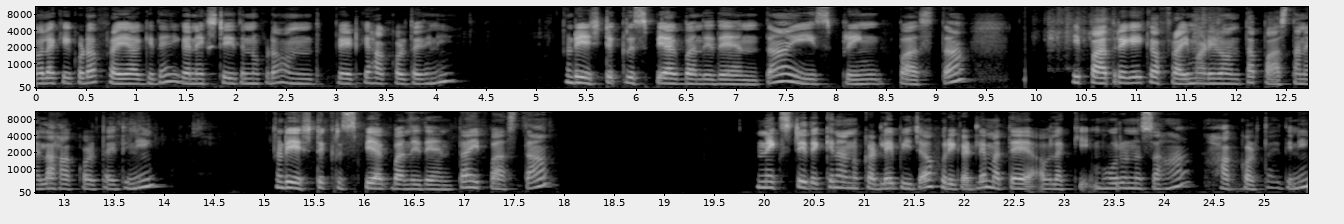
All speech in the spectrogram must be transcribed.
ಅವಲಕ್ಕಿ ಕೂಡ ಫ್ರೈ ಆಗಿದೆ. ಈಗ ನೆಕ್ಸ್ಟ್ ಇದನ್ನು ಕೂಡ ಒಂದು ಪ್ಲೇಟ್ಗೆ ಹಾಕ್ಕೊಳ್ತಾ ಇದ್ದೀನಿ. ನೋಡಿ ಎಷ್ಟು ಕ್ರಿಸ್ಪಿಯಾಗಿ ಬಂದಿದೆ ಅಂತ ಈ ಸ್ಪ್ರಿಂಗ್ ಪಾಸ್ತಾ ಈ ಪಾತ್ರೆಗೆ ಈಗ ಫ್ರೈ ಮಾಡಿರೋ ಅಂಥ ಪಾಸ್ತಾನೆಲ್ಲ ಹಾಕ್ಕೊಳ್ತಾ ಇದ್ದೀನಿ. ನೋಡಿ ಎಷ್ಟು ಕ್ರಿಸ್ಪಿಯಾಗಿ ಬಂದಿದೆ ಅಂತ ಈ ಪಾಸ್ತಾ. ನೆಕ್ಸ್ಟ್ ಇದಕ್ಕೆ ನಾನು ಕಡಲೆ ಬೀಜ, ಹುರಿಗಡಲೆ ಮತ್ತು ಅವಲಕ್ಕಿ ಮೂರನ್ನು ಸಹ ಹಾಕ್ಕೊಳ್ತಾ ಇದ್ದೀನಿ.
